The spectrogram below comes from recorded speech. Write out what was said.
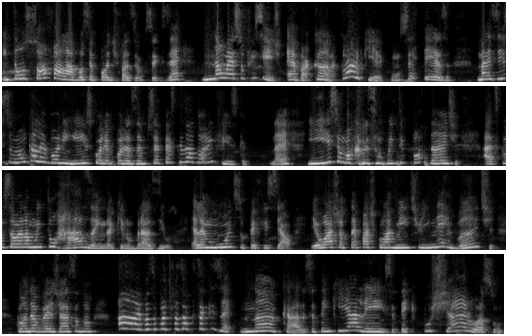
Então, só falar você pode fazer o que você quiser não é suficiente. É bacana? Claro que é, com certeza. Mas isso nunca levou ninguém a escolher, por exemplo, ser pesquisador em física né? E isso é uma coisa muito importante. A discussão ela é muito rasa ainda aqui no Brasil. ela é muito superficial. Eu acho até particularmente enervante quando eu vejo essa do ah, você pode fazer o que você quiser. Não, cara, você tem que ir além, você tem que puxar o assunto,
